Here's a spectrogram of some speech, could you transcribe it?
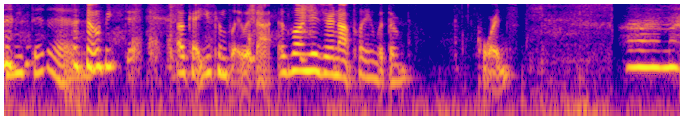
We did it. we did. Okay, you can play with that as long as you're not playing with the cords. Um,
